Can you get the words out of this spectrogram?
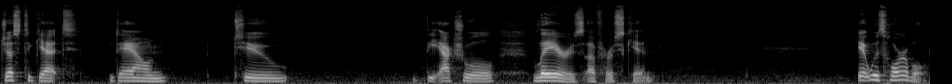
just to get down to the actual layers of her skin. It was horrible.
